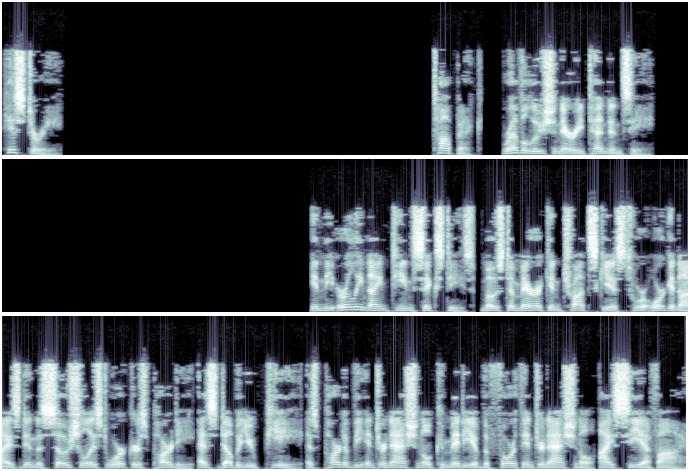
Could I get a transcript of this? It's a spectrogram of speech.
History Revolutionary tendency In the early 1960s, most American Trotskyists were organized in the Socialist Workers' Party (SWP) as part of the International Committee of the Fourth International (ICFI).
